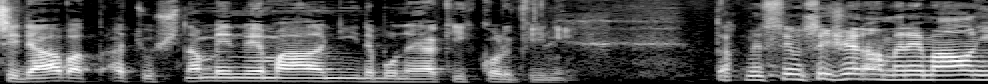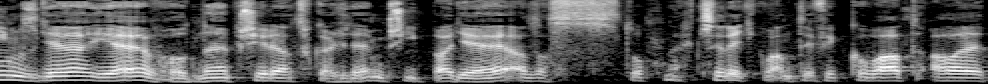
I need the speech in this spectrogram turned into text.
přidávat, ať už na minimální nebo na jakýchkoliv jiných? Tak myslím si, že na minimální mzdě je vhodné přidat v každém případě a zase to nechci teď kvantifikovat, ale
